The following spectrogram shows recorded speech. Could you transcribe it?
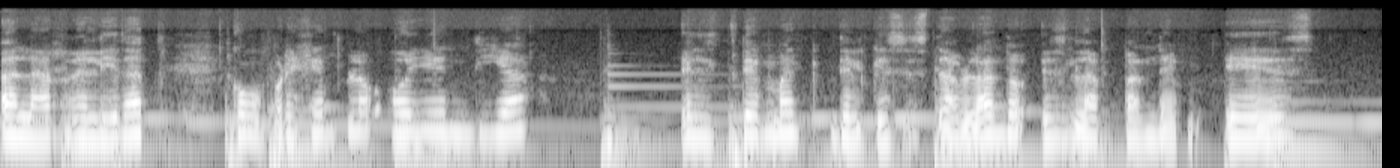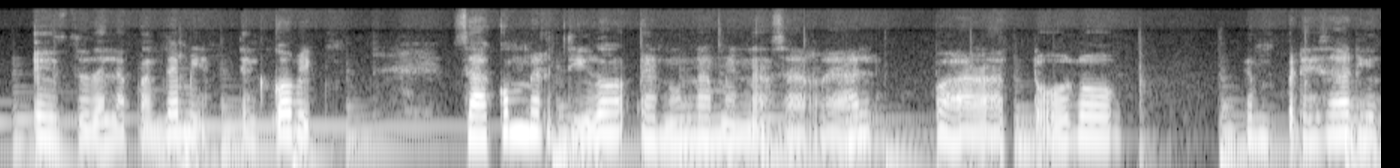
a la realidad como por ejemplo hoy en día el tema del que se está hablando es la pandemia es esto de la pandemia del COVID. Se ha convertido en una amenaza real para todo empresario.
